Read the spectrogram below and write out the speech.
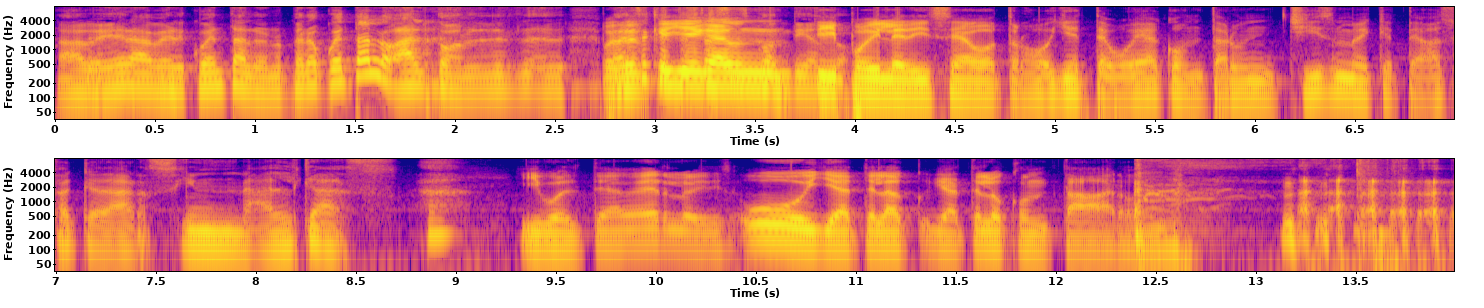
A ver, a ver, cuéntalo, pero cuéntalo alto. Pues es que, que llega un tipo y le dice a otro, oye, te voy a contar un chisme que te vas a quedar sin nalgas. Y voltea a verlo y dice, uy, ya te, la, ya te lo contaron.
